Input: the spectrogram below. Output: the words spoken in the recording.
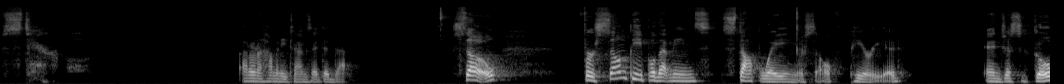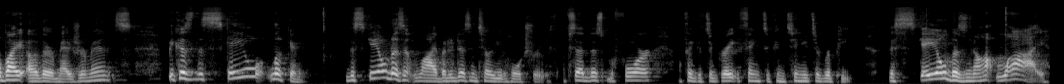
It's terrible. I don't know how many times I did that. So, for some people, that means stop weighing yourself, period, and just go by other measurements because the scale, looking, the scale doesn't lie, but it doesn't tell you the whole truth. I've said this before. I think it's a great thing to continue to repeat. The scale does not lie.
